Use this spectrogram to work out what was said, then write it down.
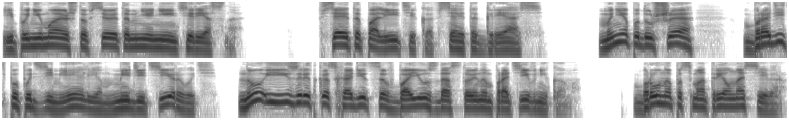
и понимаю, что все это мне неинтересно. Вся эта политика, вся эта грязь. Мне по душе бродить по подземельям, медитировать, ну и изредка сходиться в бою с достойным противником. Бруно посмотрел на север.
